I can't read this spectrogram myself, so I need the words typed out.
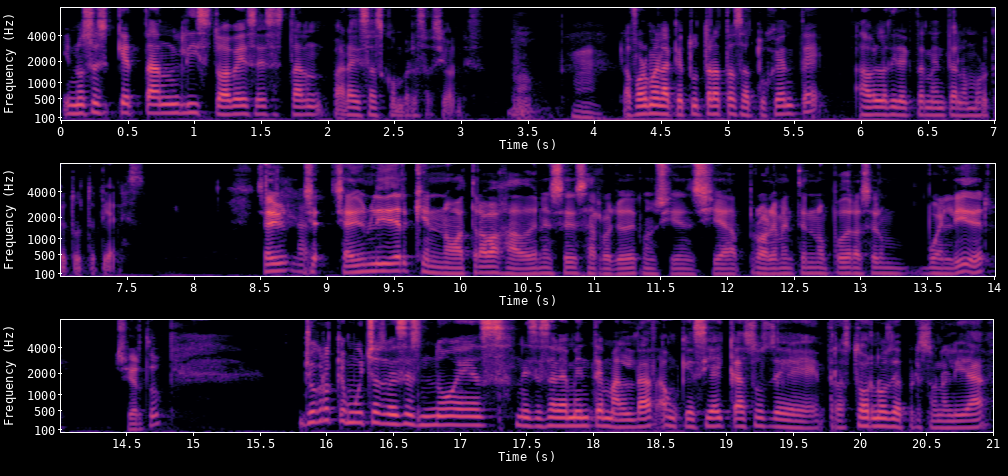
Y no sé qué tan listo a veces están para esas conversaciones, ¿no? Mm. La forma en la que tú tratas a tu gente habla directamente del amor que tú te tienes. Si hay, Claro. si- si hay un líder que no ha trabajado en ese desarrollo de conciencia, probablemente no podrá ser un buen líder, ¿cierto? Yo creo que muchas veces no es necesariamente maldad, aunque sí hay casos de trastornos de personalidad,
